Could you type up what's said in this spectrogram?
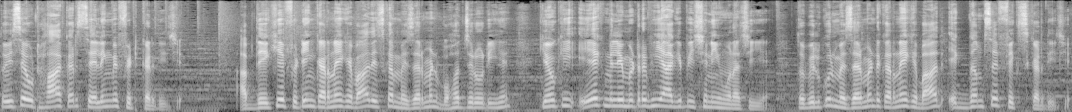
तो इसे उठाकर सेलिंग में फिट कर दीजिए। अब देखिए, फिटिंग करने के बाद इसका मेज़रमेंट बहुत ज़रूरी है, क्योंकि एक मिलीमीटर भी आगे पीछे नहीं होना चाहिए। तो बिल्कुल मेज़रमेंट करने के बाद एकदम से फिक्स कर दीजिए।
